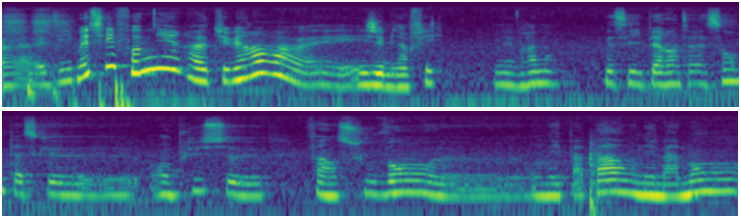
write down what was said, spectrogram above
dit Mais si, il faut venir, tu verras. Et j'ai bien fait, mais vraiment. Mais c'est hyper intéressant parce que, en plus, enfin, souvent, on est papa, on est maman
